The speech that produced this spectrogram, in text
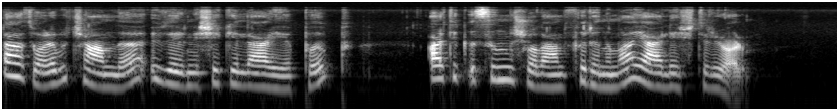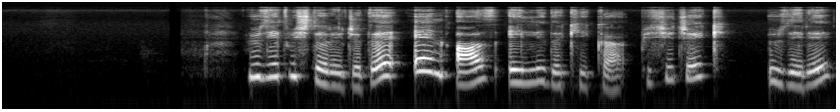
Daha sonra bıçağımla üzerine şekiller yapıp artık ısınmış olan fırınıma yerleştiriyorum. 170 derecede en az 50 dakika pişecek. Üzeri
